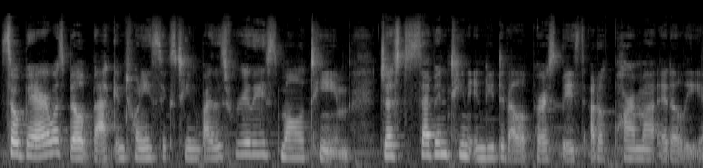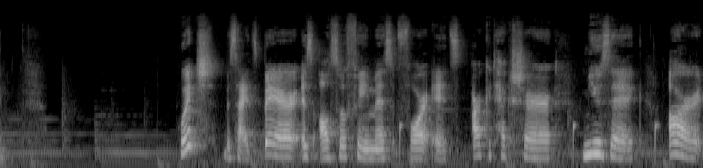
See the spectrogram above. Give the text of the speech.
So Bear was built back in 2016 by this really small team, just 17 indie developers based out of Parma, Italy. Which, besides Bear, is also famous for its architecture, music, art,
